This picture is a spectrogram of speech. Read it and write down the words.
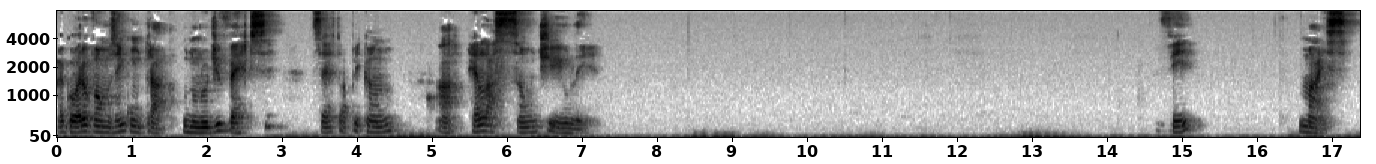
Agora vamos encontrar o número de vértice, certo? Aplicando a relação de Euler. V mais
